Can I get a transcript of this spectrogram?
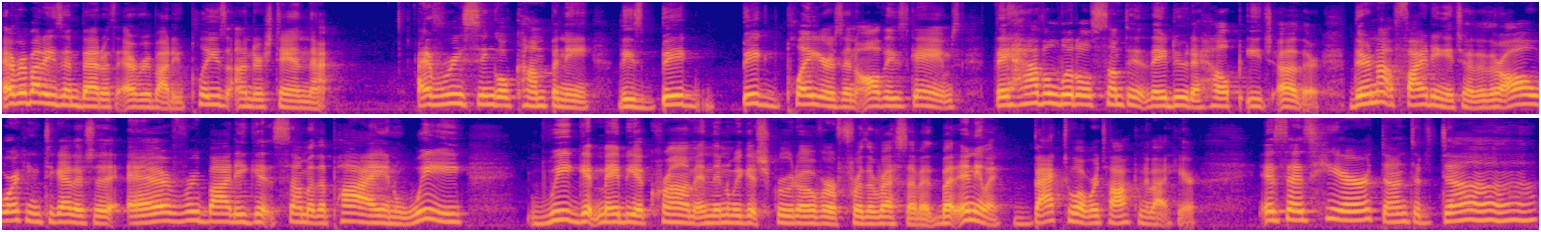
Everybody's in bed with everybody. Please understand that. Every single company, these big big players in all these games, they have a little something that they do to help each other. They're not fighting each other. They're all working together so that everybody gets some of the pie and we we get maybe a crumb and then we get screwed over for the rest of it. But anyway, back to what we're talking about here. It says here, dun, dun, dun,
